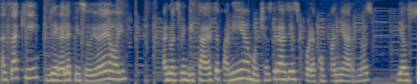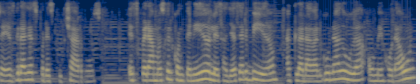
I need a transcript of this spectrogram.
Hasta aquí llega el episodio de hoy. A nuestra invitada Estefanía, muchas gracias por acompañarnos y a ustedes gracias por escucharnos. Esperamos que el contenido les haya servido, aclarado alguna duda o mejor aún,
